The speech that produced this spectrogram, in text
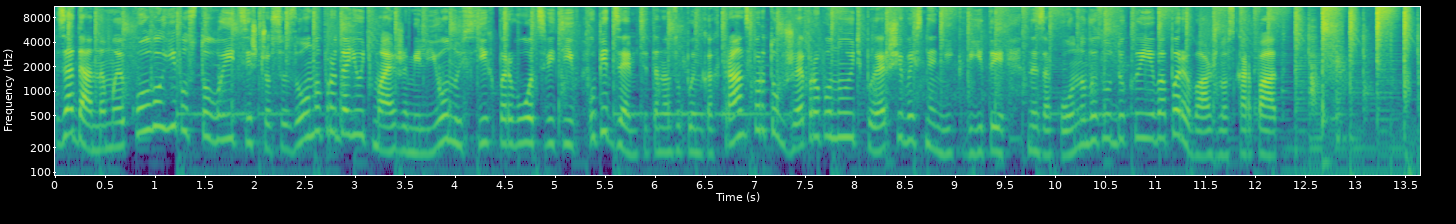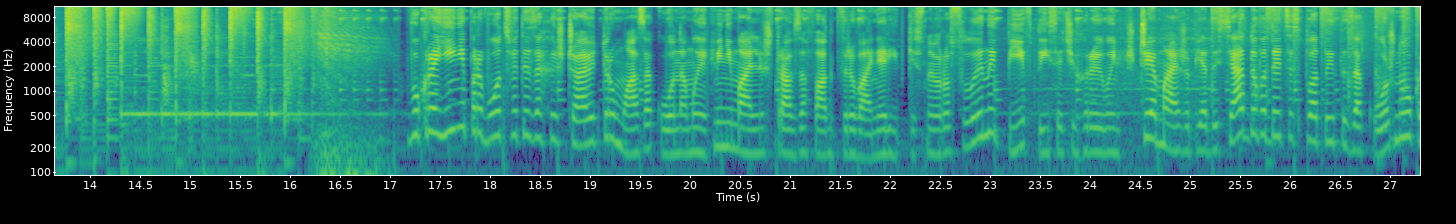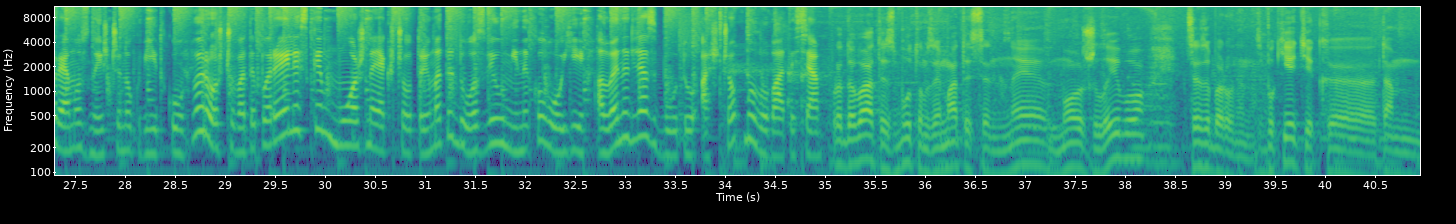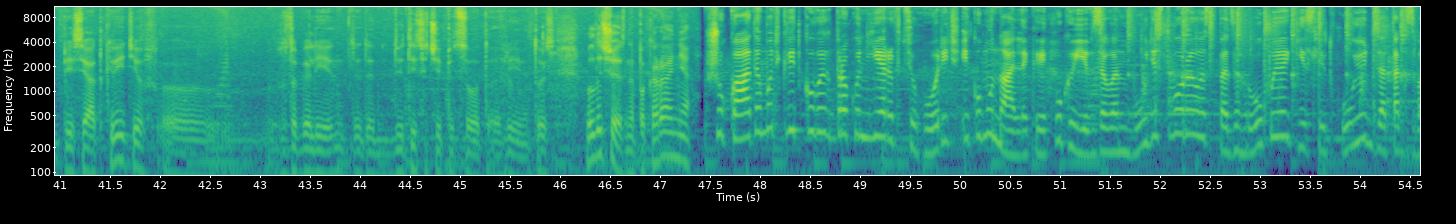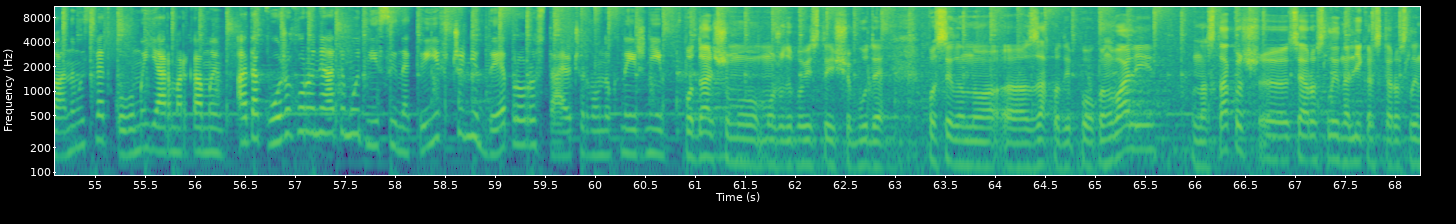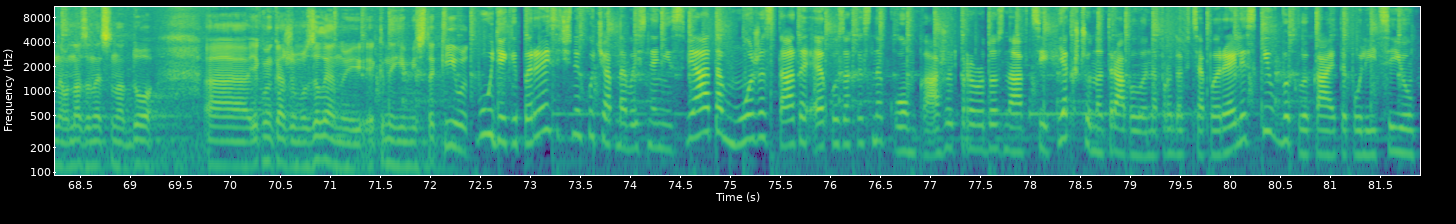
За даними екологів, у столиці щосезону продають майже мільйон усіх первоцвітів. У підземці та на зупинках транспорту вже пропонують перші весняні квіти. Незаконно везуть до Києва переважно з Карпат. В Україні первоцвіти захищають трьома законами. Мінімальний штраф за факт зривання рідкісної рослини пів тисячі гривень. Ще майже 50 доведеться сплатити за кожну окремо знищену квітку. Вирощувати переліски можна, якщо отримати дозвіл Мінекології, але не для збуту, а щоб милуватися. Продавати збутом займатися неможливо. Це заборонено. Букетик е, там 50 квітів. Взагалі 2500 гривень. Тобто величезне покарання. Шукатимуть квіткових браконьєрів цьогоріч і комунальники. У Київ Зеленбуді створили спецгрупи, які слідкують за так званими святковими ярмарками. А також охоронятимуть ліси на Київщині, де проростають червонокнижні. В подальшому можу доповісти, що буде посилено е, заходи по конвалії. У нас також е, ця рослина, лікарська рослина, вона занесена до, е, як ми кажемо, зеленої книги міста Києва. Будь-який пересічний, хоча б на весняні свята, може стати екозахисником, кажуть природознавці. Якщо натрапили на продавця перелісків, викликайте поліцію.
